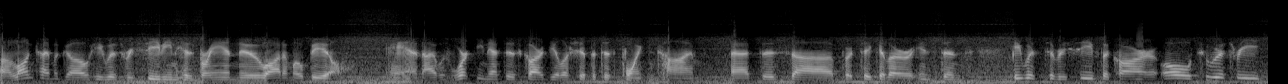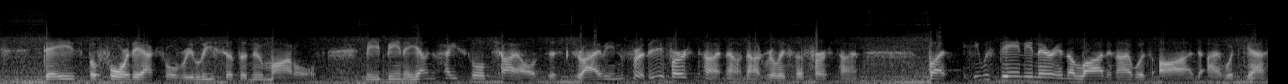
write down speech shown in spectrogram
a long time ago, he was receiving his brand new automobile. And I was working at this car dealership at this point in time. At this uh, particular instance, he was to receive the car, oh, two or three days before the actual release of the new models. Me being a young high school child, just driving for the first time. No, not really for the first time. But he was standing there in the lot, and I was odd, I would guess.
